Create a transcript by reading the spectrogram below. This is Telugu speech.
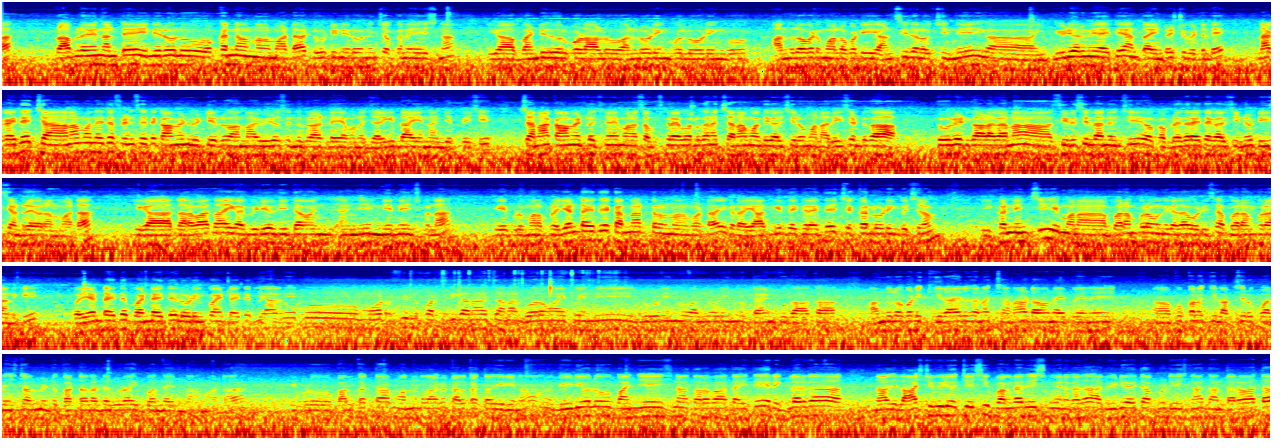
ప్రాబ్లం ఏంటంటే ఇన్ని రోజులు ఒక్కనే ఉన్నాను అనమాట డ్యూటీ ఇన్ని రోజుల నుంచి ఒక్కనే చేసిన. ఇక బండి దూరుకోవడాలు అన్లోడింగ్ లోడింగ్ అందులో ఒకటి మళ్ళీ ఒకటి అన్సీజన్ వచ్చింది. ఇక వీడియోల మీద అయితే అంత ఇంట్రెస్ట్ పెట్టలే. నాకైతే చాలా మంది అయితే ఫ్రెండ్స్ అయితే కామెంట్ పెట్టారు అన్న వీడియోస్ ఎందుకు రావట్లేదు ఏమన్నా జరిగిందా? ఏందని చెప్పేసి. చాలా కామెంట్లు వచ్చినాయి. మన సబ్స్క్రైబర్లు కానీ చాలా మంది కలిసిరు మన రీసెంట్గా టూలెట్ కాడగాన సిరిసిల్ల నుంచి ఒక బ్రదర్ అయితే కలిసిండు డీసీఎన్ డ్రైవర్ అనమాట ఇక తర్వాత ఇక వీడియోలు తీద్దామని అని నిర్ణయించుకున్నా. ఇప్పుడు మన ప్రజెంట్ అయితే కర్ణాటకలో ఉన్నాం అనమాట ఇక్కడ యాదగిరి దగ్గర అయితే చక్కర్ లోడింగ్కి వచ్చినాం. ఇక్కడ నుంచి మన బరంపురం ఉంది కదా ఒడిశా బరంపురానికి. ప్రజెంట్ అయితే బండి అయితే లోడింగ్ పాయింట్ అయితే రేపు మోటార్ ఫీల్డ్ పరిస్థితి కన్నా చాలా ఘోరం అయిపోయింది. లోడింగ్ అన్లోడింగ్ టైంకు కాక అందులో ఒకటి కిరాయిలు కన్నా చాలా డౌన్ అయిపోయినాయి. ఒక్కొక్కరికి లక్ష రూపాయలు ఇన్స్టాల్మెంట్ కట్టాలంటే కూడా ఇబ్బంది అవుతుంది అనమాట ఇప్పుడు కలకత్తా మొన్నటి దాకా కలకత్తా తిరిగిన వీడియోలు బంద్ చేసిన తర్వాత అయితే రెగ్యులర్గా నాది లాస్ట్ వీడియో వచ్చేసి బంగ్లాదేశ్ పోయిన కదా ఆ వీడియో అయితే అప్లోడ్ చేసిన. దాని తర్వాత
